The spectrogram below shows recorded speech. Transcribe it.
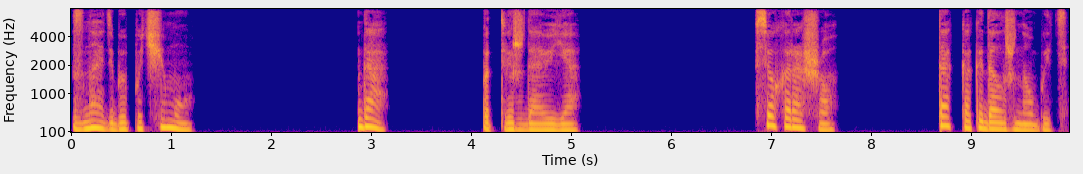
Знать бы почему. Да, подтверждаю я. Все хорошо. Так, как и должно быть.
